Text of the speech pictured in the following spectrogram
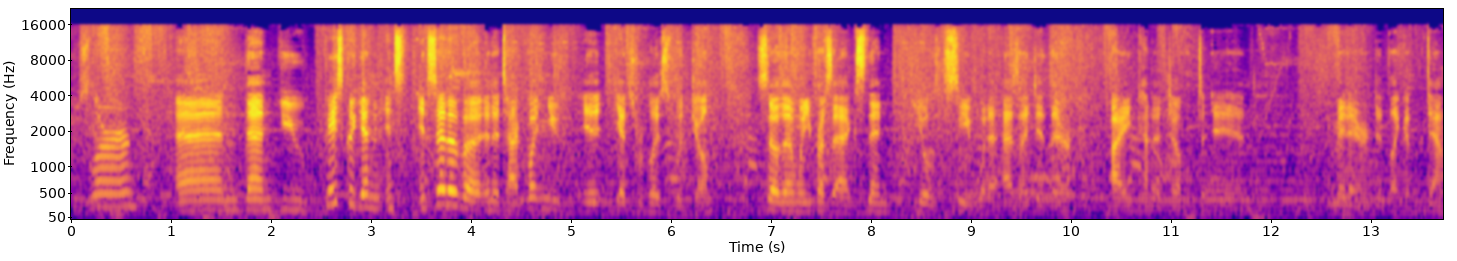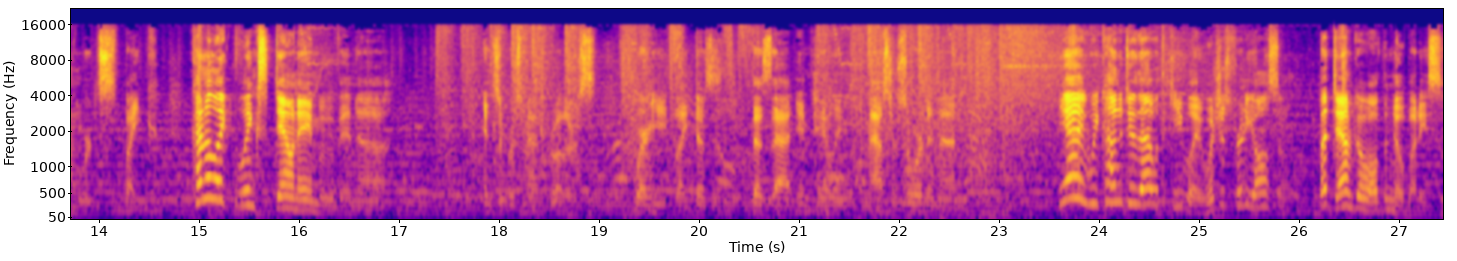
use Learn and then you basically get an instead of a, an attack button, you it gets replaced with jump. So then when you press X, then you'll see what as I did there, I kind of jumped in midair and did like a downward spike, kind of like Link's down A move in uh, in Super Smash Brothers, where he like does does that impaling with the Master Sword, and then yeah, we kind of do that with the Keyblade, which is pretty awesome. But down go all the nobodies.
